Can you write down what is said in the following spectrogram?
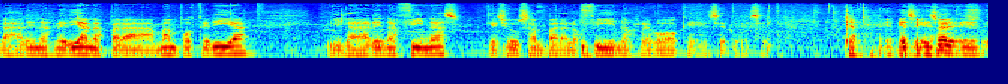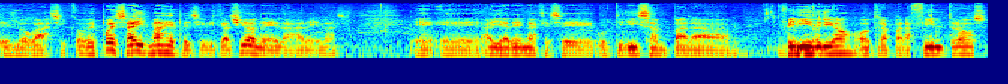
las arenas medianas para mampostería y las arenas finas que se usan para los finos, reboques, etcétera, etcétera. Claro. Es- eso es, es lo básico. Después hay más especificaciones de las arenas. Eh, eh, hay arenas que se utilizan para vidrio, otras para filtros,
